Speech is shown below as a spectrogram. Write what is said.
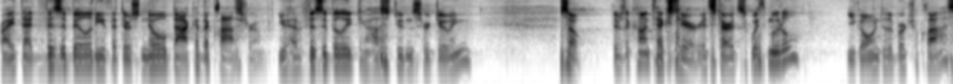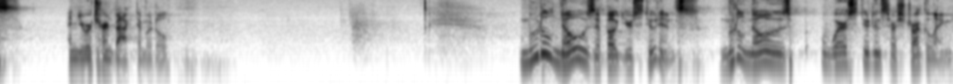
right? That visibility that there's no back of the classroom. You have visibility to how students are doing. So there's a context here. It starts with Moodle. You go into the virtual class and you return back to Moodle. Moodle knows about your students. Moodle knows where students are struggling,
